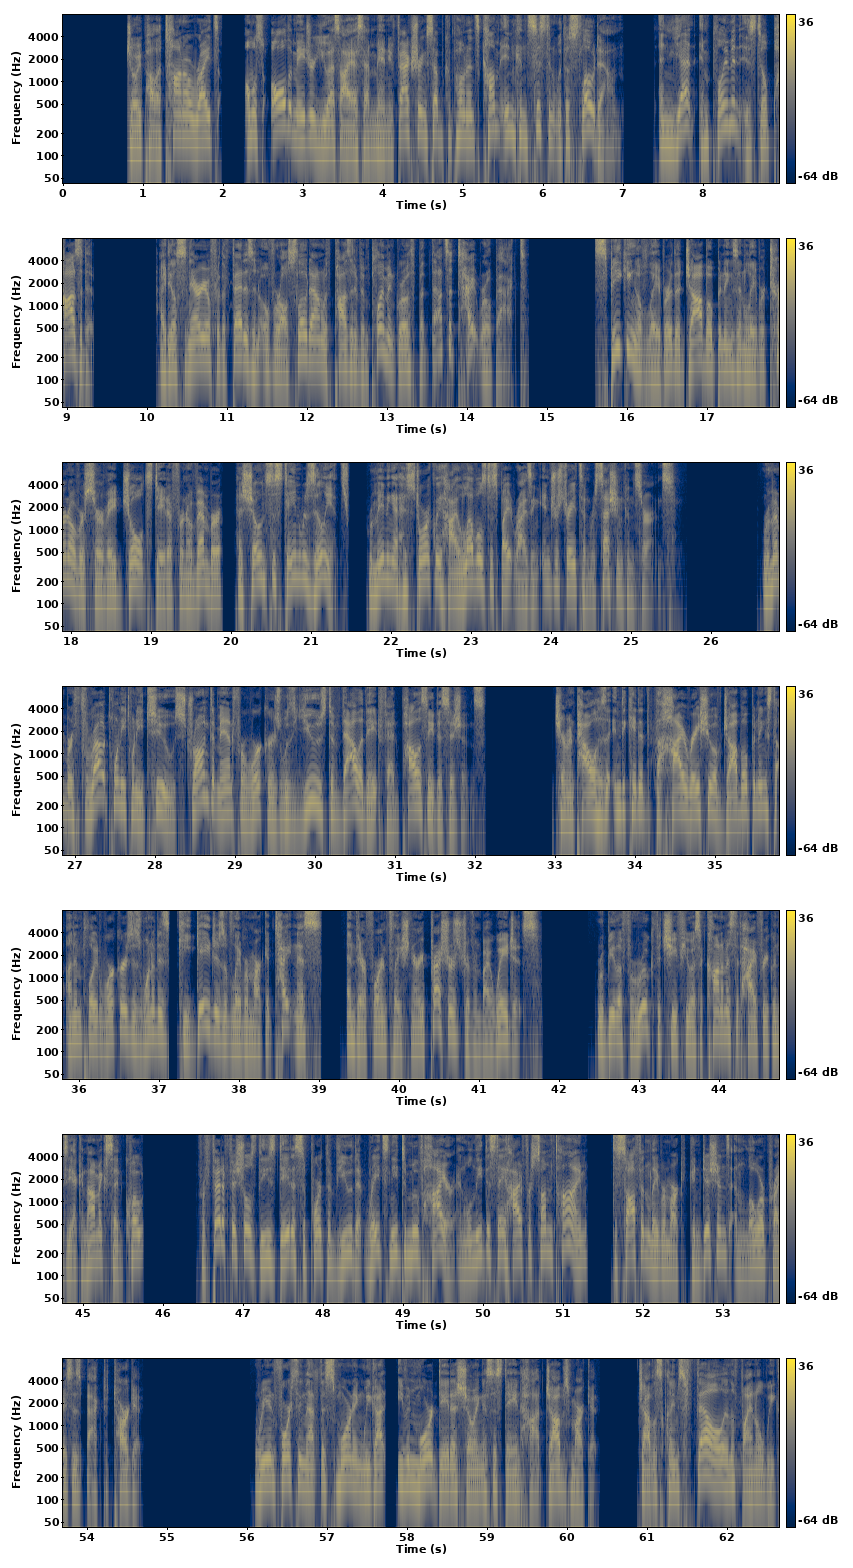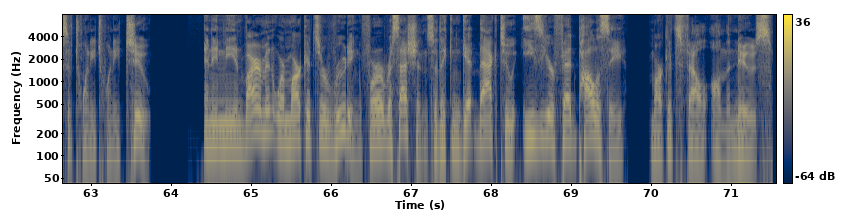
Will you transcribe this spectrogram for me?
Joey Politano writes Almost all the major US ISM manufacturing subcomponents come inconsistent with a slowdown, and yet employment is still positive. Ideal scenario for the Fed is an overall slowdown with positive employment growth, but that's a tightrope act. Speaking of labor, the Job Openings and Labor Turnover Survey, JOLTS data for November, has shown sustained resilience, remaining at historically high levels despite rising interest rates and recession concerns. Remember, throughout 2022, strong demand for workers was used to validate Fed policy decisions. Chairman Powell has indicated that the high ratio of job openings to unemployed workers is one of his key gauges of labor market tightness, and therefore inflationary pressures driven by wages. Rubeela Farooqi, the chief U.S. economist at High Frequency Economics, said, quote, For Fed officials, these data support the view that rates need to move higher and will need to stay high for some time to soften labor market conditions and lower prices back to target. Reinforcing that this morning, we got even more data showing a sustained hot jobs market. Jobless claims fell in the final weeks of 2022. And in the environment where markets are rooting for a recession so they can get back to easier Fed policy, markets fell on the news.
